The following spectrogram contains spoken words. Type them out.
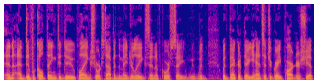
an, a difficult thing to do, playing shortstop in the major leagues, and of course, uh, with with Beckert there, you had such a great partnership.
